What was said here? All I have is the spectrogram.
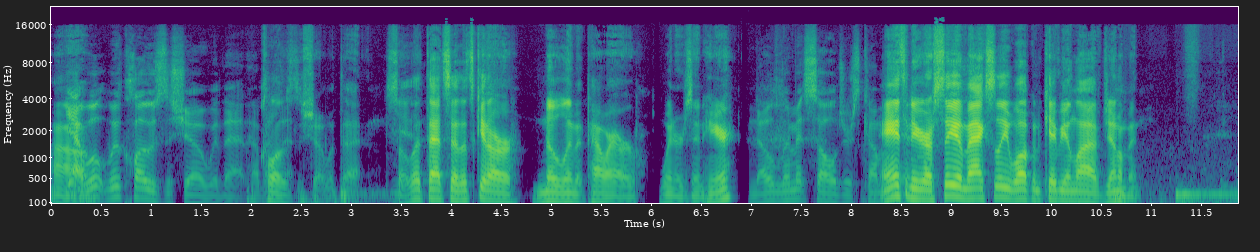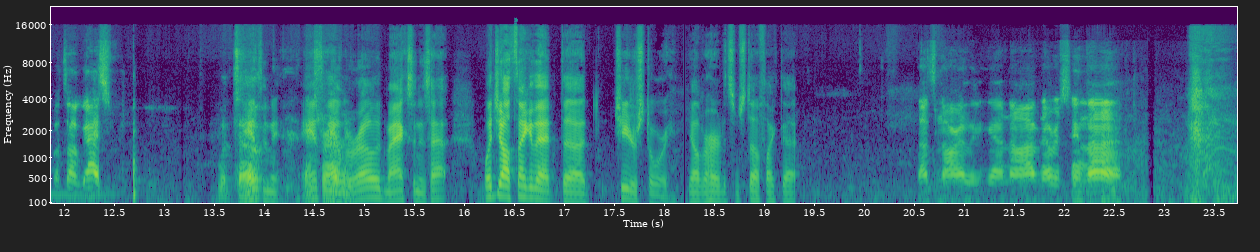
yeah, Um, we'll we'll close the show with that. How we'll close that? the show with that. So Yeah. let that said, let's get our no limit power hour winners in here. No limit soldiers coming. Anthony in. Garcia, Max Lee, welcome to KBN Live, gentlemen. What's up, guys? What's up? Anthony, for Anthony on the road, Max in his hat. What'd y'all think of that uh, cheater story? Y'all ever heard of some stuff like that? That's gnarly. Yeah, no, I've never seen that.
